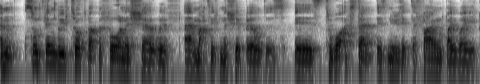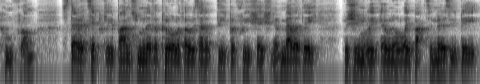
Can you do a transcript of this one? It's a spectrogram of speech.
Um, something we've talked about before in this show with uh, Matty from the Shipbuilders is to what extent is music defined by where you come from? Stereotypically, bands from Liverpool have always had a deep appreciation of melody, presumably going all the way back to Merseybeat.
